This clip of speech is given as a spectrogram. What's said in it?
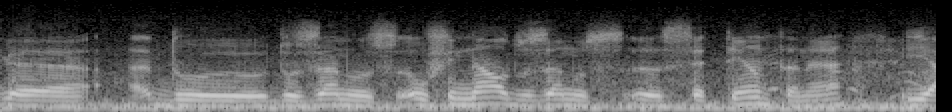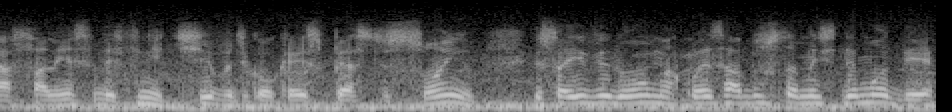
é, do, dos anos, o final dos anos uh, 70, né, e a falência definitiva de qualquer espécie de sonho, isso aí virou uma coisa absolutamente demodê,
